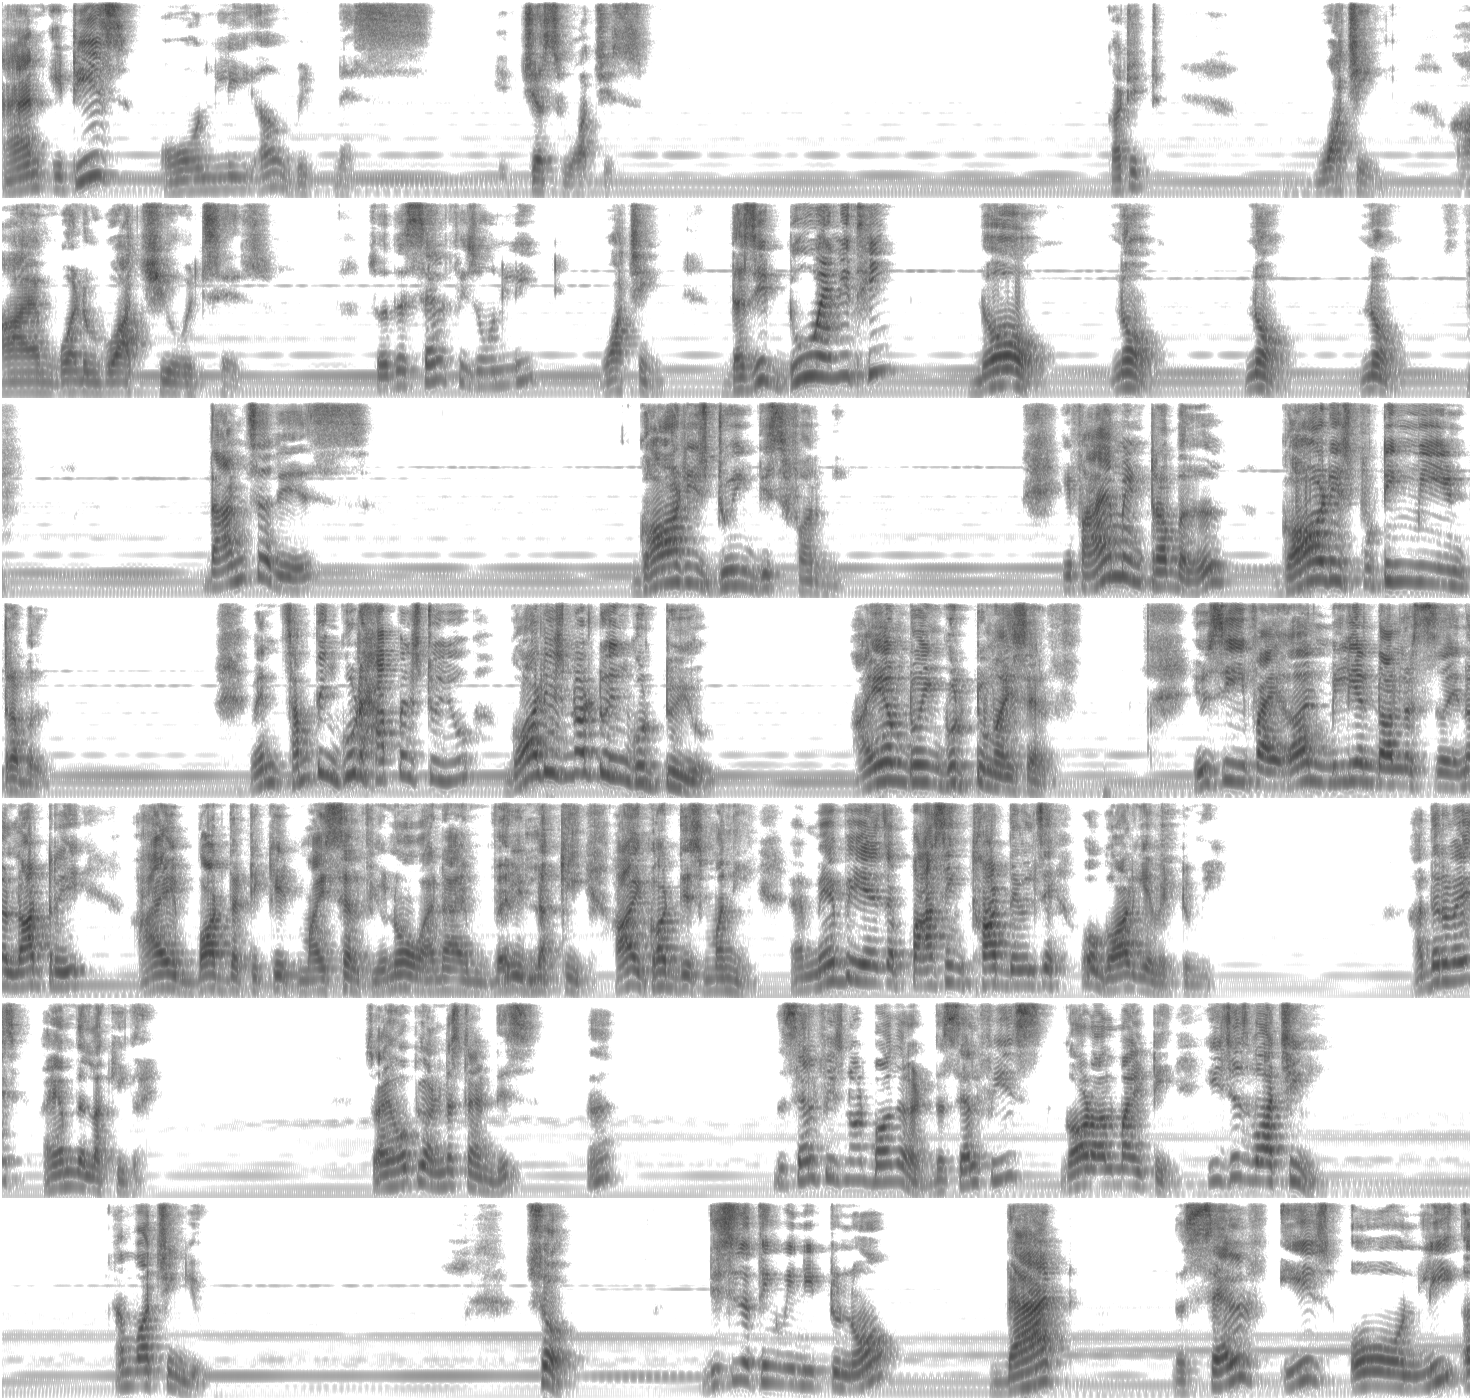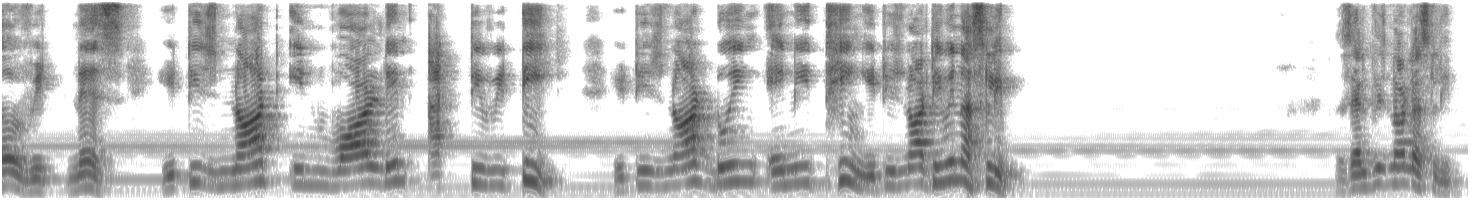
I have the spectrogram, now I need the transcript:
And it is only a witness, it just watches. Got it? Watching. I am going to watch you, it says. So the self is only watching. Does it do anything? No, no, no, no. The answer is God is doing this for me. If I am in trouble, God is putting me in trouble. When something good happens to you, God is not doing good to you. I am doing good to myself. You see, if I earn million dollars uh, in a lottery, I bought the ticket myself, you know, and I'm very lucky. I got this money. And maybe as a passing thought, they will say, Oh, God gave it to me. Otherwise, I am the lucky guy. So I hope you understand this. Huh? The self is not bothered. The self is God Almighty. He's just watching. I'm watching you. So, this is the thing we need to know that the self is only a witness. It is not involved in activity. It is not doing anything. It is not even asleep. The self is not asleep.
